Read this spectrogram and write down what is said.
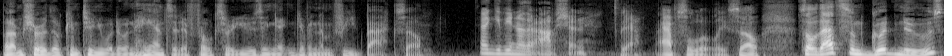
but I'm sure they'll continue to enhance it if folks are using it and giving them feedback. So I'll give you another option. Yeah, absolutely. So, so that's some good news.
